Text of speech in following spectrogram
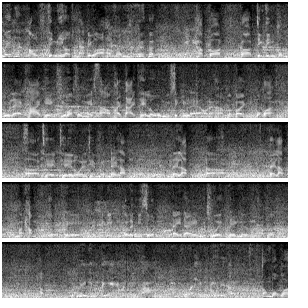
ไม่เอาสิ่งที่เราถนัดดีกว่าครับผม ครับก็ก็จริง ๆ ผมดูแลค่ายเพลงชื่อว่าทรงเมสสาวภายใต้เทโลมิวสิกอยู่แล้วนะครับ แล้วก็อย่างบอกว่าเอ่อเทเทโลเอนเตอร์เทนเมนต์ได้รับได้รับเอ่อได้รับมาทำหกเพลงในเพลงนี้ผมก็เลยมีส่วนได้ได้มาช่วยเพลงหนึ่งนะครับผมครับเพลงนี้มันเป็นยังไงครับมันมีความพูดได้ไหมต้องบอกว่า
